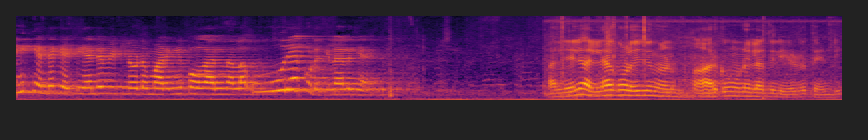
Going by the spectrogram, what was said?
എനിക്ക് എന്റെ കെട്ടിയാന്റെ വീട്ടിലോട്ട് മടങ്ങി പോകാനെന്നുള്ള ഊരെ കൊടുക്കലാണ് ഞാൻ. അല്ലേലും എല്ലാ കോളേജിലും കാണും. ആർക്കും ഗുണമില്ലാത്ത ലീഡർ തേണ്ടി.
